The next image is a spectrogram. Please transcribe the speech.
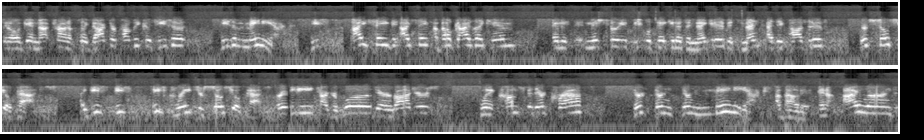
you know, again, not trying to play doctor, probably because he's a he's a maniac. He's I say I say about guys like him, and initially people take it as a negative. It's meant as a positive. They're sociopaths. Like these these these greats are sociopaths. Brady, Tiger Woods, Aaron Rodgers. When it comes to their craft, they're they're they're maniacs about it. And I learned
